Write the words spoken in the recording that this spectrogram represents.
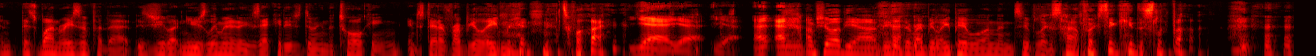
And there's one reason for that is you've got News Limited executives doing the talking instead of rugby league men. That's why. Yeah, yeah, yeah. And, and I'm sure the, uh, the the rugby league people on the Super League side were thinking the slipper.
